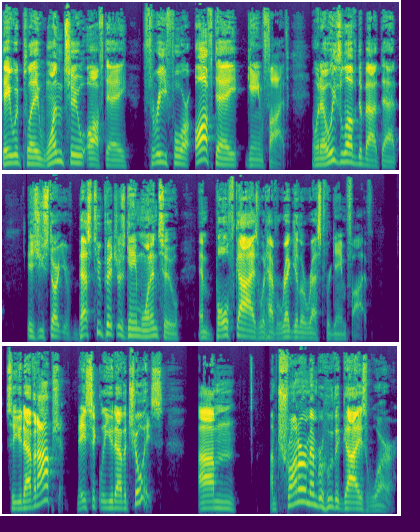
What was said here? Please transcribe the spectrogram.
they would play one, two off day, three, four off day, game five. And what I always loved about that is you start your best two pitchers game one and two, and both guys would have regular rest for game five. So you'd have an option. Basically, you'd have a choice. Um, I'm trying to remember who the guys were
